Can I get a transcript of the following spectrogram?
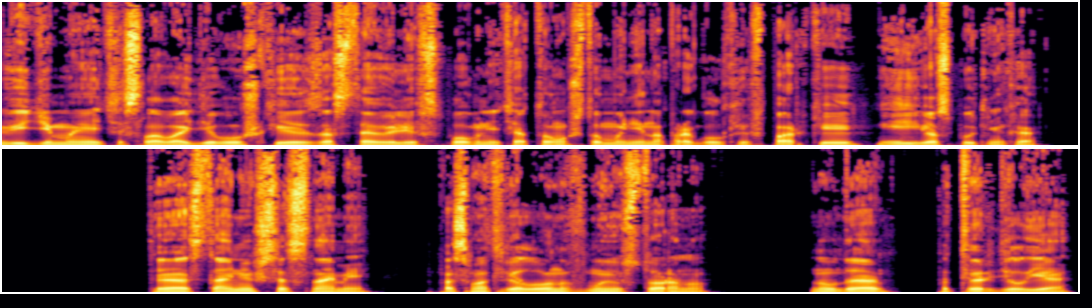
Видимо, эти слова девушки заставили вспомнить о том, что мы не на прогулке в парке, и ее спутника. «Ты останешься с нами?» — посмотрел он в мою сторону. «Ну да», — подтвердил я.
